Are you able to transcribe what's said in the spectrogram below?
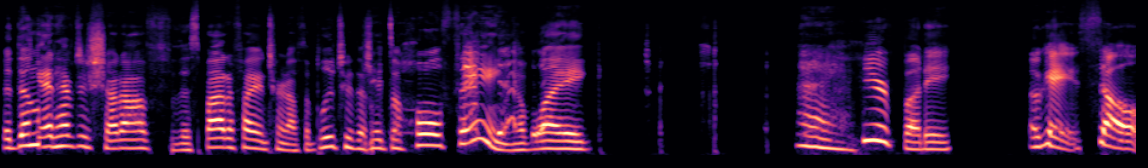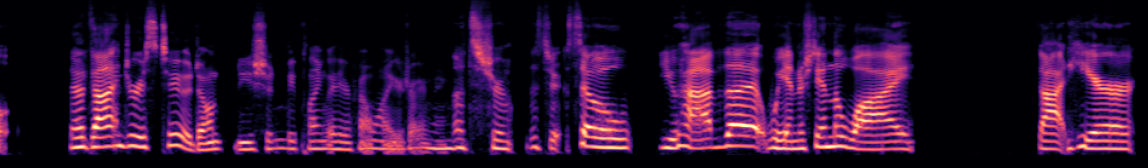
But then I'd have to shut off the Spotify and turn off the Bluetooth. It's a whole thing of like You're funny. Okay, so that's dangerous too. Don't you shouldn't be playing with your phone while you're driving. that's true. That's true. So you have the, we understand the why, got here,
